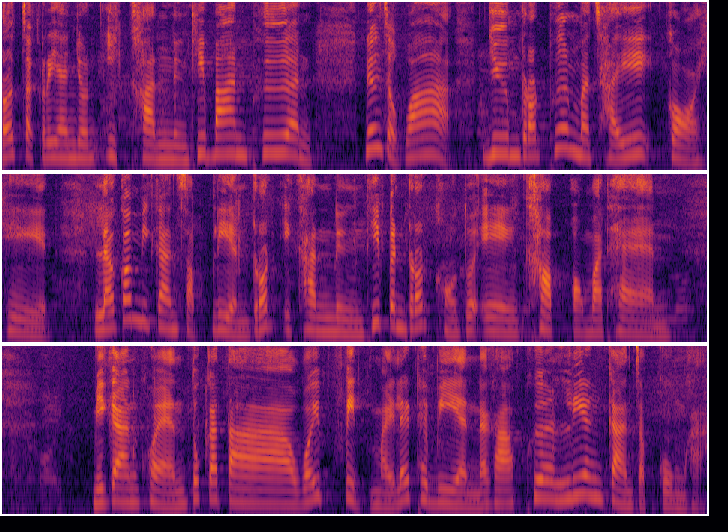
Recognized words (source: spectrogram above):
รถจักรยานยนต์อีกคันหนึ่งที่บ้านเพื่อน เนื่องจากว่ายืมรถเพื่อนมาใช้ก่อเหตุ แล้วก็มีการสับเปลี่ยนรถอีกคันหนึ่งที่เป็นรถของตัวเองขับออกมาแทน มีการแขวนตุ๊กตาไว้ปิดหมายเลขทะเบียนนะคะ เพื่อเลี่ยงการจับกลุ่มค่ะ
